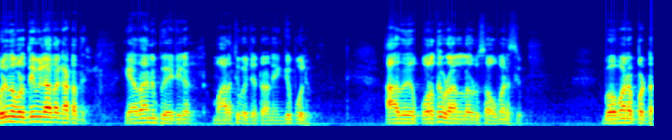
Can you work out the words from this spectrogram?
ഒരു നിവൃത്തിയുമില്ലാത്ത ഘട്ടത്തിൽ ഏതാനും പേജുകൾ മറച്ചു വെച്ചിട്ടാണ് എങ്കിൽ പോലും അത് പുറത്തുവിടാനുള്ള ഒരു സൗമനസ്യം. ബഹുമാനപ്പെട്ട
